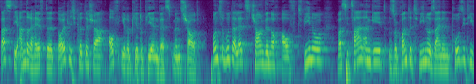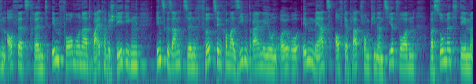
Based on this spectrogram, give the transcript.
dass die andere Hälfte deutlich kritischer auf ihre Peer-to-Peer-Investments schaut. Und zu guter Letzt schauen wir noch auf Twino. Was die Zahlen angeht, so konnte Twino seinen positiven Aufwärtstrend im Vormonat weiter bestätigen. Insgesamt sind 14,73 Millionen Euro im März auf der Plattform finanziert worden, was somit dem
